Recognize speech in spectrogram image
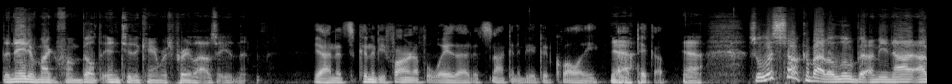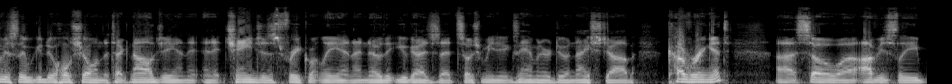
the native microphone built into the camera is pretty lousy, isn't it? Yeah, and it's going to be far enough away that it's not going to be a good quality uh, yeah. uh, pickup. Yeah. So let's talk about a little bit. I mean, obviously, we could do a whole show on the technology, and it, and it changes frequently. And I know that you guys at Social Media Examiner do a nice job covering it. Uh, so uh, obviously,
